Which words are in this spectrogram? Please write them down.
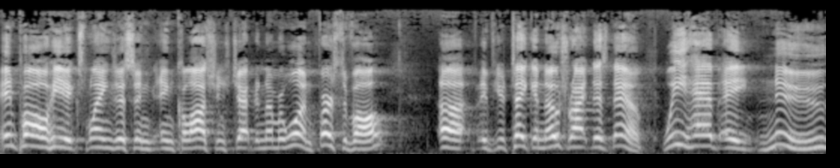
and Paul, he explains this in, in Colossians chapter number one. First of all, uh, if you're taking notes, write this down. We have a new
